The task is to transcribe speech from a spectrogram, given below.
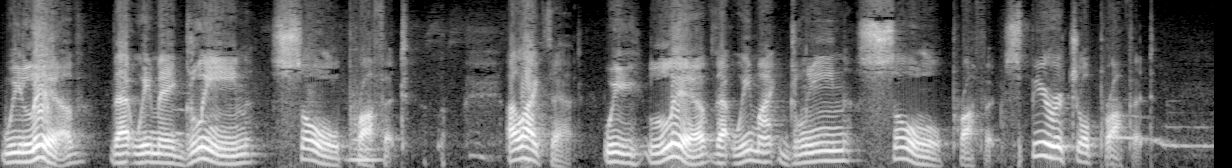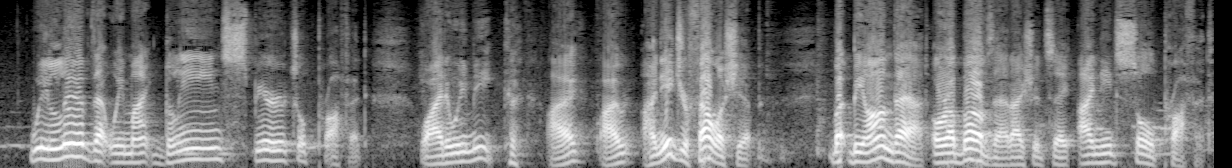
We live that we may glean soul profit. I like that. We live that we might glean soul profit, spiritual profit. We live that we might glean spiritual profit. Why do we meet? I, I, I need your fellowship. But beyond that, or above that, I should say, I need soul profit.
